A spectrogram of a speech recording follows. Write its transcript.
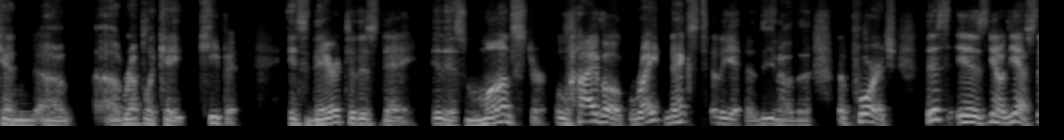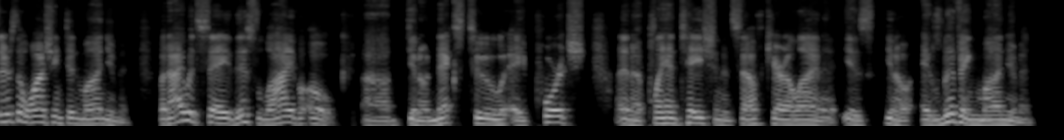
can uh, uh, replicate. Keep it. It's there to this day this monster live oak right next to the you know the the porch. This is you know yes there's the washington monument but i would say this live oak uh, you know next to a porch and a plantation in south carolina is you know a living monument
